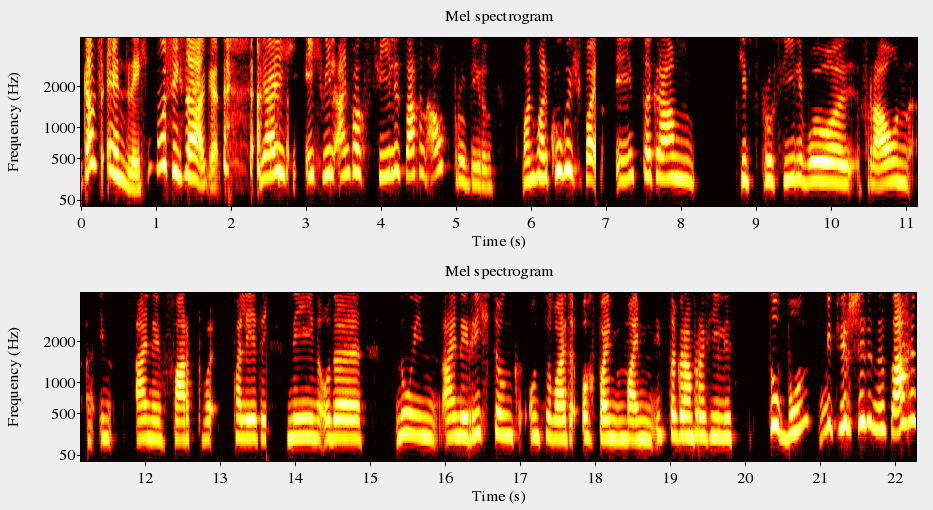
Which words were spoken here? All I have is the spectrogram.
ganz ähnlich, muss ich sagen. Ja, ich, ich will einfach viele Sachen ausprobieren. Manchmal gucke ich bei Instagram, gibt es Profile, wo Frauen in eine Farbpalette nähen oder nur in eine Richtung und so weiter. Auch bei meinem Instagram-Profil ist so bunt mit verschiedenen Sachen.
